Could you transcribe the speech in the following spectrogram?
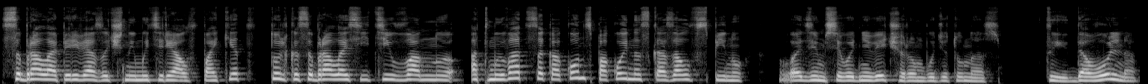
Собрала перевязочный материал в пакет, только собралась идти в ванную отмываться, как он спокойно сказал в спину. «Вадим сегодня вечером будет у нас. Ты довольна?»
